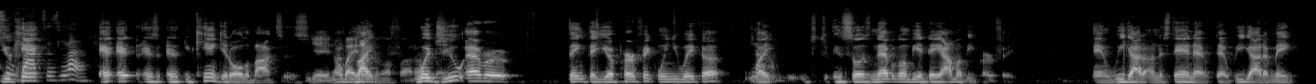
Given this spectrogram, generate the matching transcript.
You two can't- boxes left? It- it- it's- it- you can't get all the boxes. Yeah, nobody's Like, ever gonna find out. Would but- you ever think that you're perfect when you wake up? No. Like, so it's never gonna be a day I'm gonna be perfect, and we got to understand that that we got to make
